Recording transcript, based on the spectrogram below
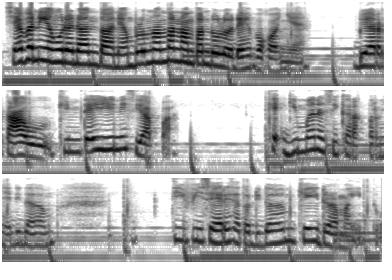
Siapa nih yang udah nonton? Yang belum nonton nonton dulu deh pokoknya. Biar tahu Kim Tae-hee ini siapa. Kayak gimana sih karakternya di dalam TV series atau di dalam K-drama itu.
